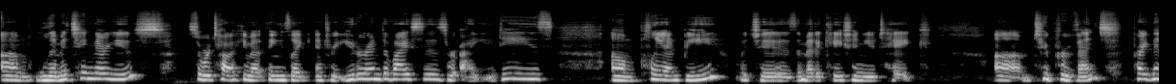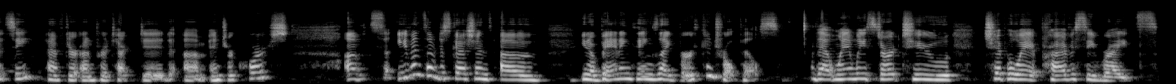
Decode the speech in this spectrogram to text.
um, limiting their use. So we're talking about things like intrauterine devices or IUDs, um, Plan B, which is a medication you take um, to prevent pregnancy after unprotected um, intercourse. Um, so even some discussions of, you know, banning things like birth control pills. That when we start to chip away at privacy rights,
